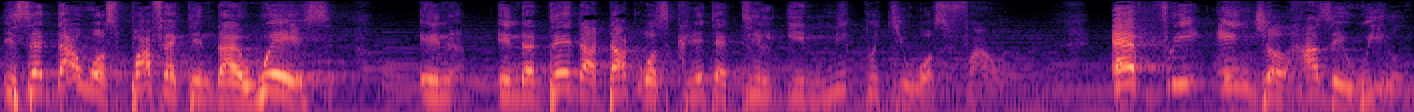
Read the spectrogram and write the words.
he said, that was perfect in thy ways in in the day that that was created till iniquity was found every angel has a will.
